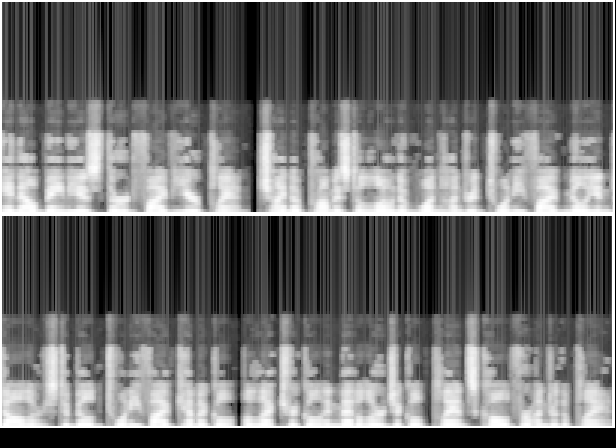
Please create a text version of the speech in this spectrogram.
In Albania's third five-year plan, China promised a loan of $125 million to build 25 chemical, electrical and metallurgical plants called for under the plan.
